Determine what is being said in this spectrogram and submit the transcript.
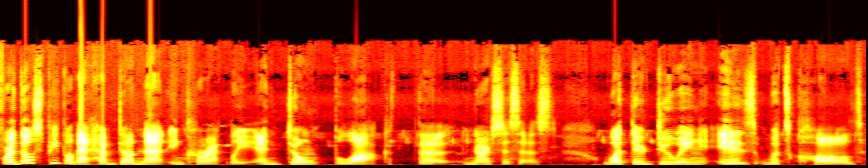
for those people that have done that incorrectly and don't block the narcissist, what they're doing is what's called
